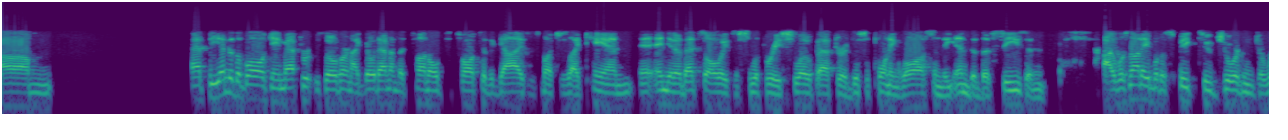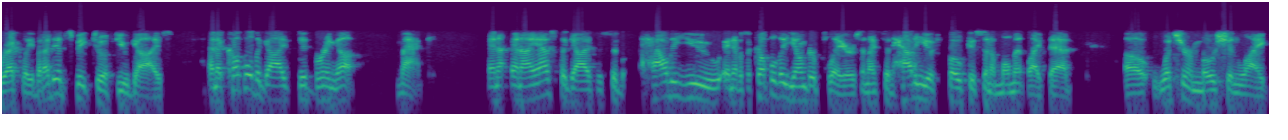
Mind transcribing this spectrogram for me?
Um, at the end of the ball game, after it was over, and I go down in the tunnel to talk to the guys as much as I can, and, and you know that's always a slippery slope after a disappointing loss in the end of the season. I was not able to speak to Jordan directly, but I did speak to a few guys. And a couple of the guys did bring up Mac. And, and I asked the guys, I said, how do you, and it was a couple of the younger players, and I said, how do you focus in a moment like that? Uh, what's your emotion like?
